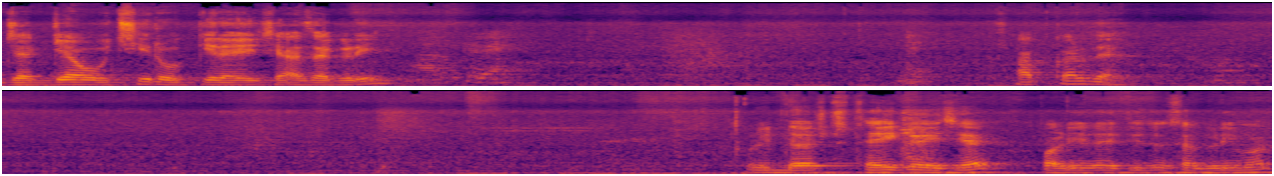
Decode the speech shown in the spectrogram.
જગ્યા ઓછી રોકી રહી છે આ સગડી. સાફ કરી દે. થોડી ડસ્ટ થઈ ગઈ છે. પડી રહી હતી તો સગડીમાં.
